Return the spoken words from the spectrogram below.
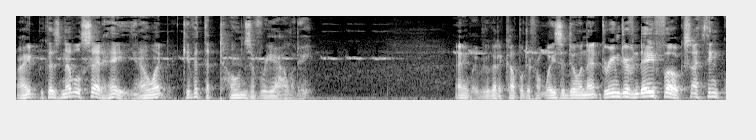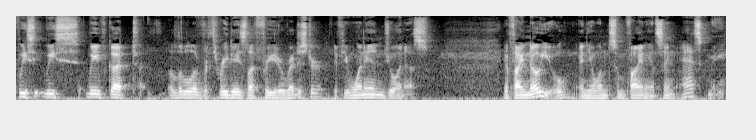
right? Because Neville said, hey, you know what? Give it the tones of reality. Anyway, we've got a couple different ways of doing that. Dream Driven Day, folks. I think we, we, we've got a little over three days left for you to register. If you want in, join us. If I know you and you want some financing, ask me,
